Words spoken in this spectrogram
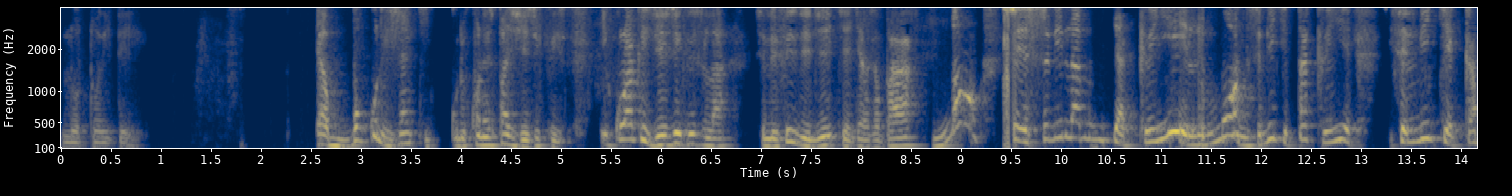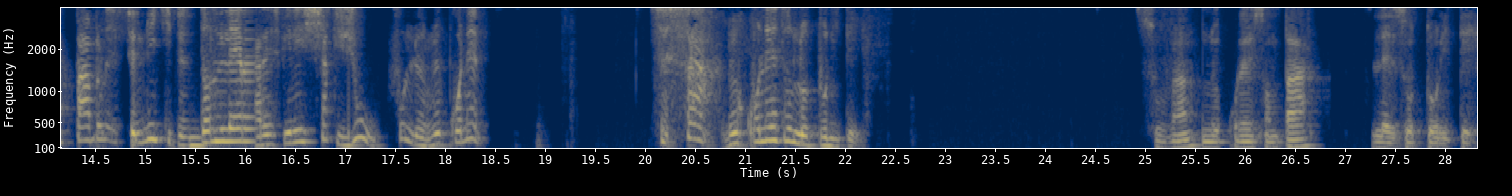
l'autorité. Il y a beaucoup de gens qui ne connaissent pas Jésus-Christ. Ils croient que Jésus-Christ, là, c'est le Fils de Dieu qui est quelque part. Non, c'est celui-là qui a créé le monde, c'est lui qui t'a créé, c'est lui qui est capable, c'est lui qui te donne l'air à respirer chaque jour. Il faut le reconnaître. C'est ça, reconnaître l'autorité. Souvent, nous ne connaissons pas les autorités,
